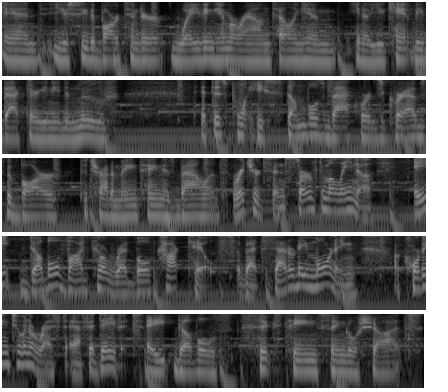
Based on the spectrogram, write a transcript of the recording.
and you see the bartender waving him around telling him you know you can't be back there you need to move at this point, he stumbles backwards, grabs the bar to try to maintain his balance. Richardson served Molina eight double vodka Red Bull cocktails that Saturday morning, according to an arrest affidavit. Eight doubles, 16 single shots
